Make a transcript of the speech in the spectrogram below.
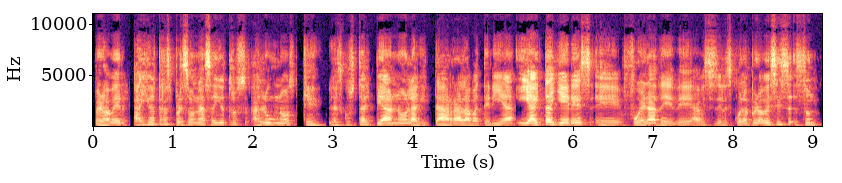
Pero a ver, hay otras personas, hay otros alumnos que les gusta el piano, la guitarra, la batería, y hay talleres eh, fuera de, de, a veces de la escuela, pero a veces son,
